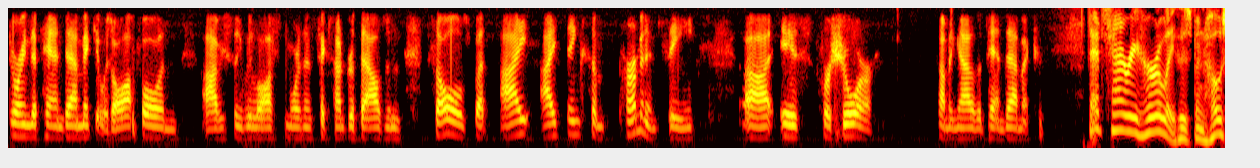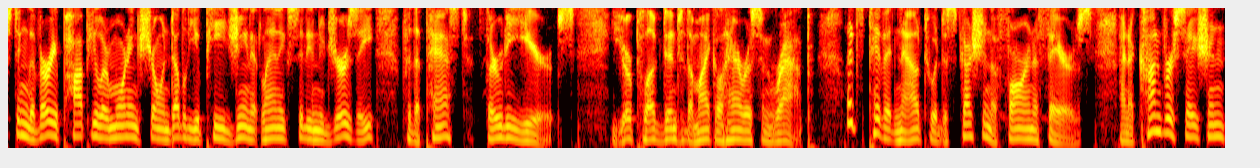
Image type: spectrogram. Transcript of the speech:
during the pandemic, it was awful, and obviously we lost more than 600,000 souls. But I, I think some permanency uh, is for sure coming out of the pandemic. That's Harry Hurley, who's been hosting the very popular morning show in WPG in Atlantic City, New Jersey for the past 30 years. You're plugged into the Michael Harrison Wrap. Let's pivot now to a discussion of foreign affairs and a conversation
